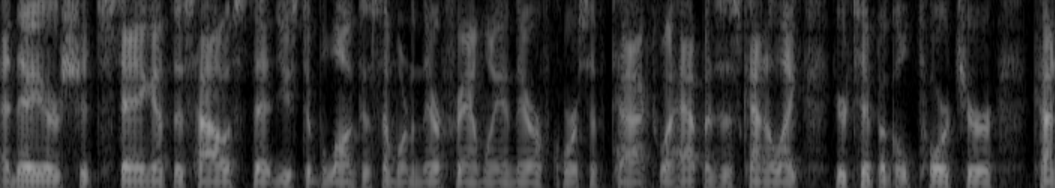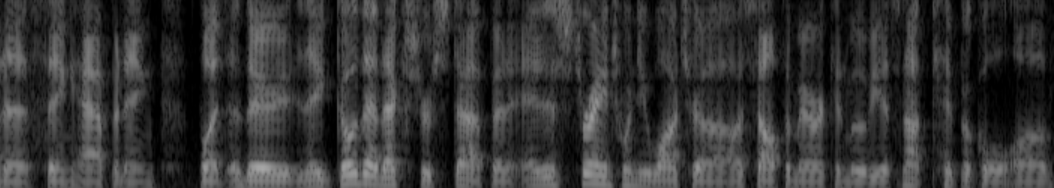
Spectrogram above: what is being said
and they are staying at this house that used to belong to someone in their family, and they're of course attacked. What happens is kind of like your typical torture kind of thing happening, but they they go that extra step, and it is strange when you watch a, a, South American movie. It's not typical of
